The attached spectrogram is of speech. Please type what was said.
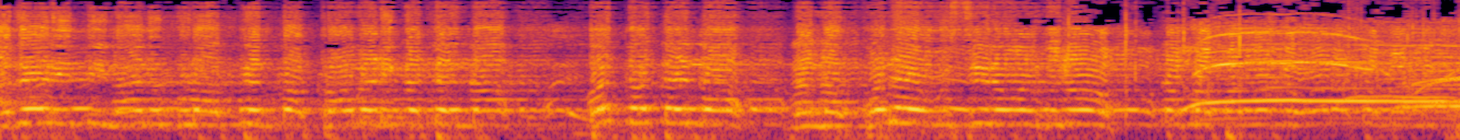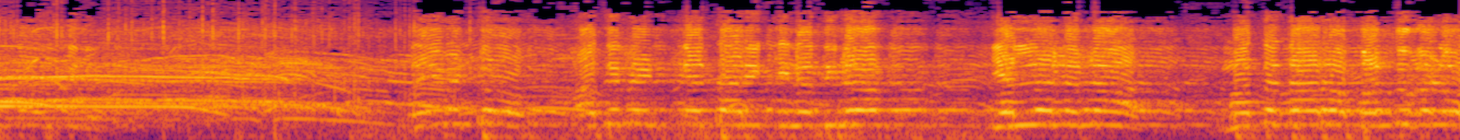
ಅದೇ ರೀತಿ ನಾನು ಕೂಡ ಅತ್ಯಂತ ಪ್ರಾಮಾಣಿಕತೆಯಿಂದ ಬದ್ಧತೆಯಿಂದ ನನ್ನ ಕೊನೆಯ ಉಸಿರಿನವರೆಗೂ ತಮ್ಮ ಪರವಾಗಿ ಹೋರಾಟ ಮಾಡಲಿಕ್ಕೆ ಸಿದ್ಧರಿದ್ದೀನಿ. ದಯವಿಟ್ಟು ಹದಿನೆಂಟನೇ ತಾರೀಕಿನ ದಿನ ಎಲ್ಲ ನನ್ನ ಮತದಾರ ಬಂಧುಗಳು,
